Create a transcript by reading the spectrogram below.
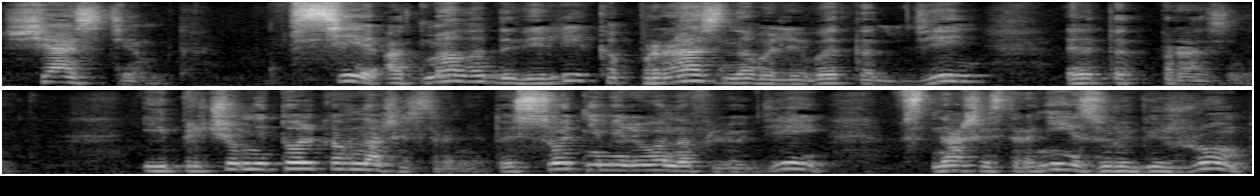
счастьем. Все от мала до велика праздновали в этот день этот праздник. И причем не только в нашей стране. То есть сотни миллионов людей в нашей стране и за рубежом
